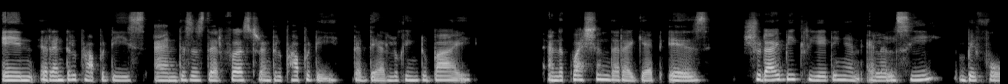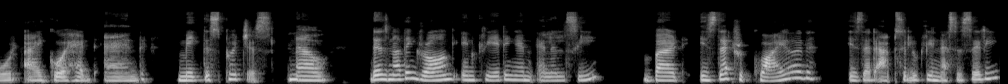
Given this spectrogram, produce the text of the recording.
in rental properties, and this is their first rental property that they are looking to buy. And the question that I get is Should I be creating an LLC before I go ahead and make this purchase? Now, there's nothing wrong in creating an LLC, but is that required? Is that absolutely necessary?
